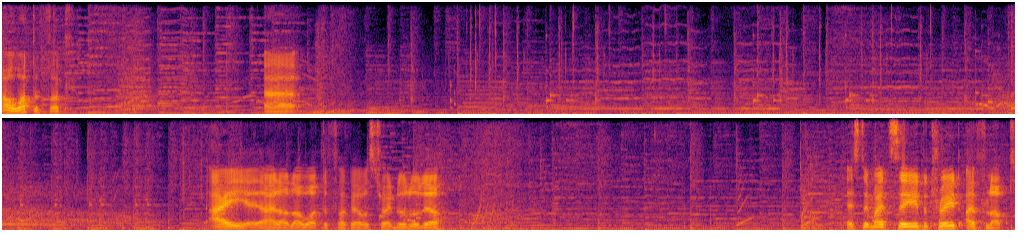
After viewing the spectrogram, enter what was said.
Oh, what the fuck? Uh, I I don't know what the fuck I was trying to do there. As they might say in the trade, I flopped.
